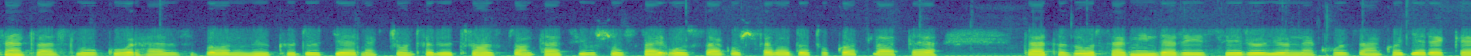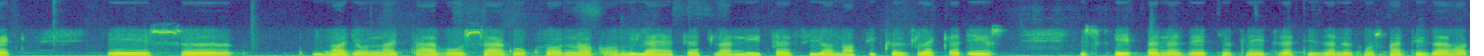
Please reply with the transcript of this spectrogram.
Szent László kórházban működő gyermekcsontvelő transplantációs osztály országos feladatokat lát el, tehát az ország minden részéről jönnek hozzánk a gyerekek, és nagyon nagy távolságok vannak, ami lehetetlenné teszi a napi közlekedést, és éppen ezért jött létre 15, most már 16.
